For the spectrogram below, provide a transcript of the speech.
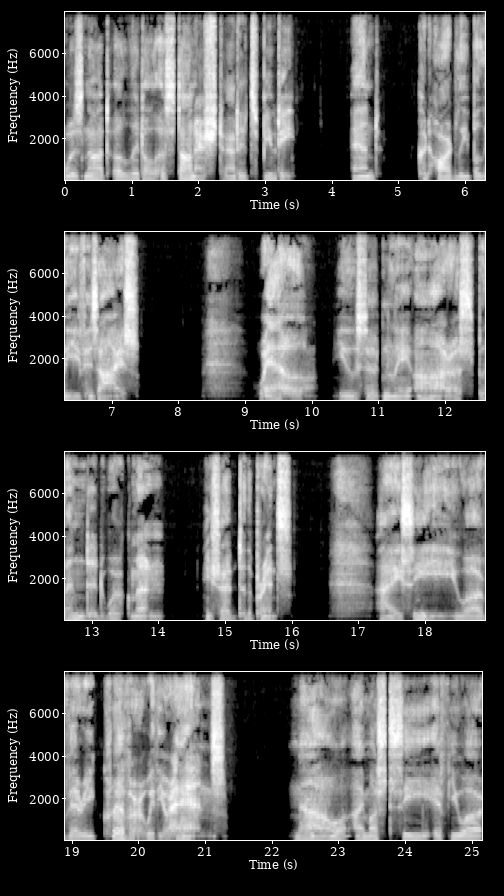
was not a little astonished at its beauty, and could hardly believe his eyes. Well, you certainly are a splendid workman, he said to the prince. I see you are very clever with your hands. Now I must see if you are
